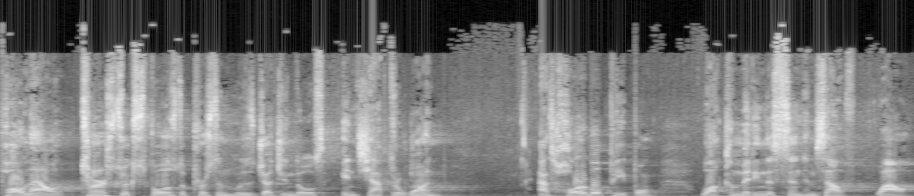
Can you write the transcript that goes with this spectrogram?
Paul now turns to expose the person who is judging those in chapter 1 as horrible people while committing the sin himself. Wow.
